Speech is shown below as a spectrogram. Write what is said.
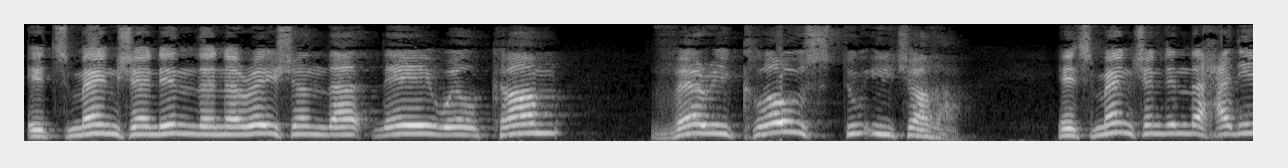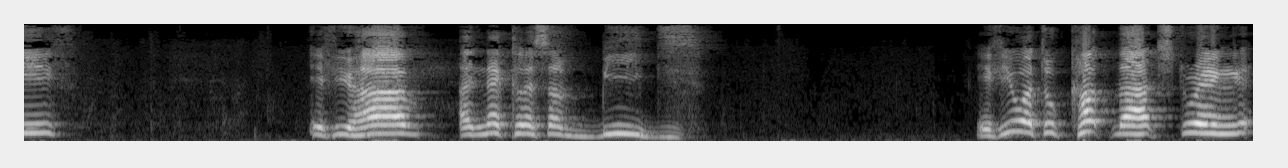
It's mentioned in the narration that they will come very close to each other. It's mentioned in the hadith if you have a necklace of beads, if you were to cut that string,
